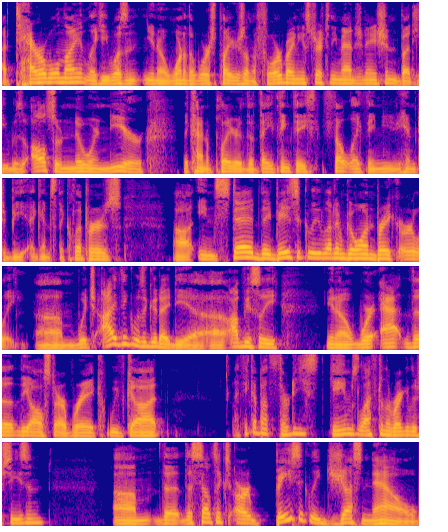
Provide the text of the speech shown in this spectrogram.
a terrible night, like he wasn't, you know, one of the worst players on the floor by any stretch of the imagination, but he was also nowhere near the kind of player that they think they felt like they needed him to be against the Clippers. Uh, instead, they basically let him go on break early, um, which I think was a good idea. Uh, obviously, you know, we're at the the All Star break. We've got, I think, about 30 games left in the regular season. Um, the the Celtics are basically just now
